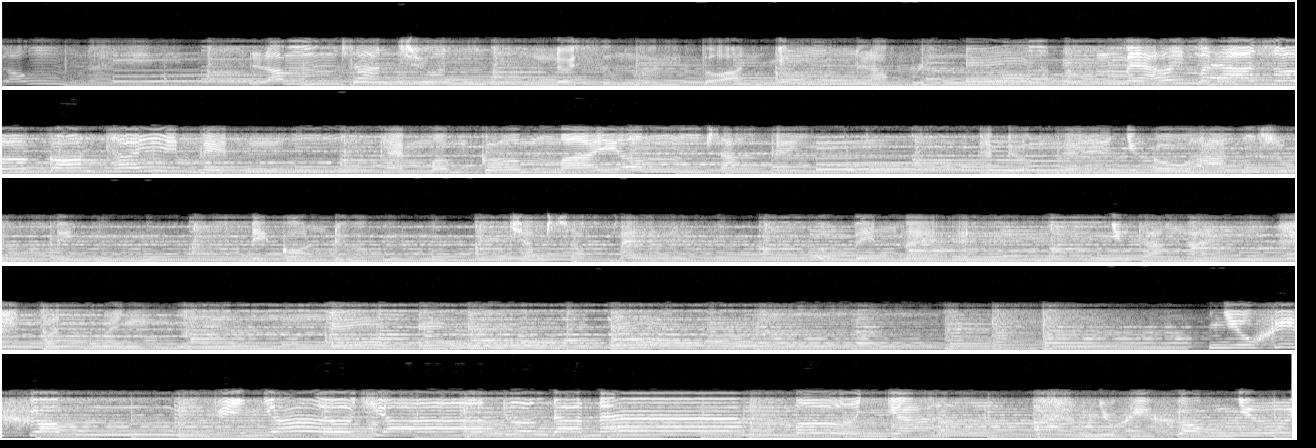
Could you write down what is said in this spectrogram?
sống này. Lắm gian truân, nơi xứ người toàn những lọc lừa mẹ ơi, mẹ, giờ con thấy mệt. Thèm mâm cơm mái ấm nhiều khi khóc vì nhớ cha thương đàn em ở nhà. Nhiều khi khóc như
